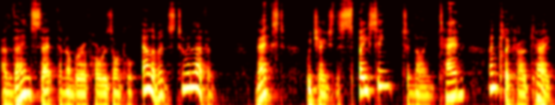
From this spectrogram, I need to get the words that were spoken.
and then set the number of horizontal elements to 11. Next, we change the spacing to 910 and click OK.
